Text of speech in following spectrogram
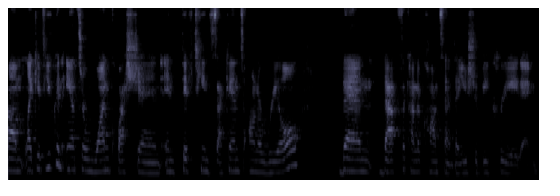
Um, like if you can answer one question in 15 seconds on a reel, then that's the kind of content that you should be creating.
